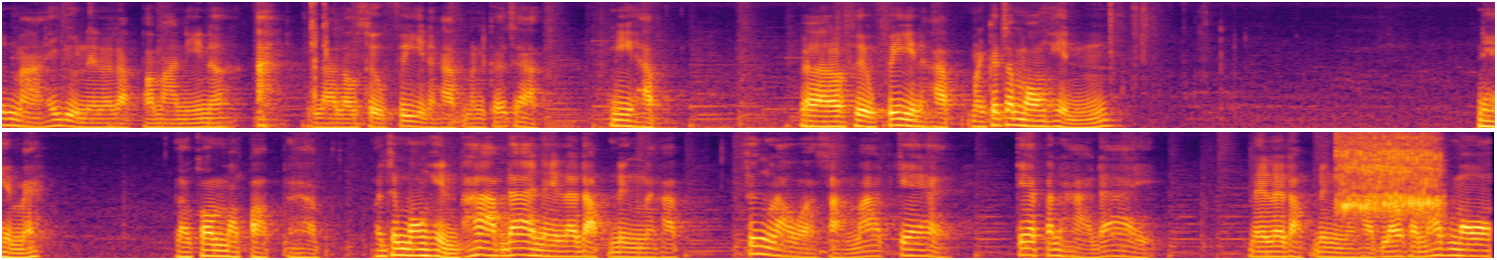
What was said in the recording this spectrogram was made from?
ขึ้นมาให้อยู่ในระดับประมาณนี้เนอะอะเวลาเราเซลฟี่นะครับ มันก็จะนี่ครับ เวลาเราเซลฟี่นะครับ มันก็จะมองเห็น นี่เห็นไหม แล้วก็มาปรับนะครับ มันจะมองเห็นภาพได้ในระดับหนึ่งนะครับ ซึ่งเราอะสามารถแก้แก้ปัญหาได้ในระดับหนึ่งนะครับ เราสามารถมอง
